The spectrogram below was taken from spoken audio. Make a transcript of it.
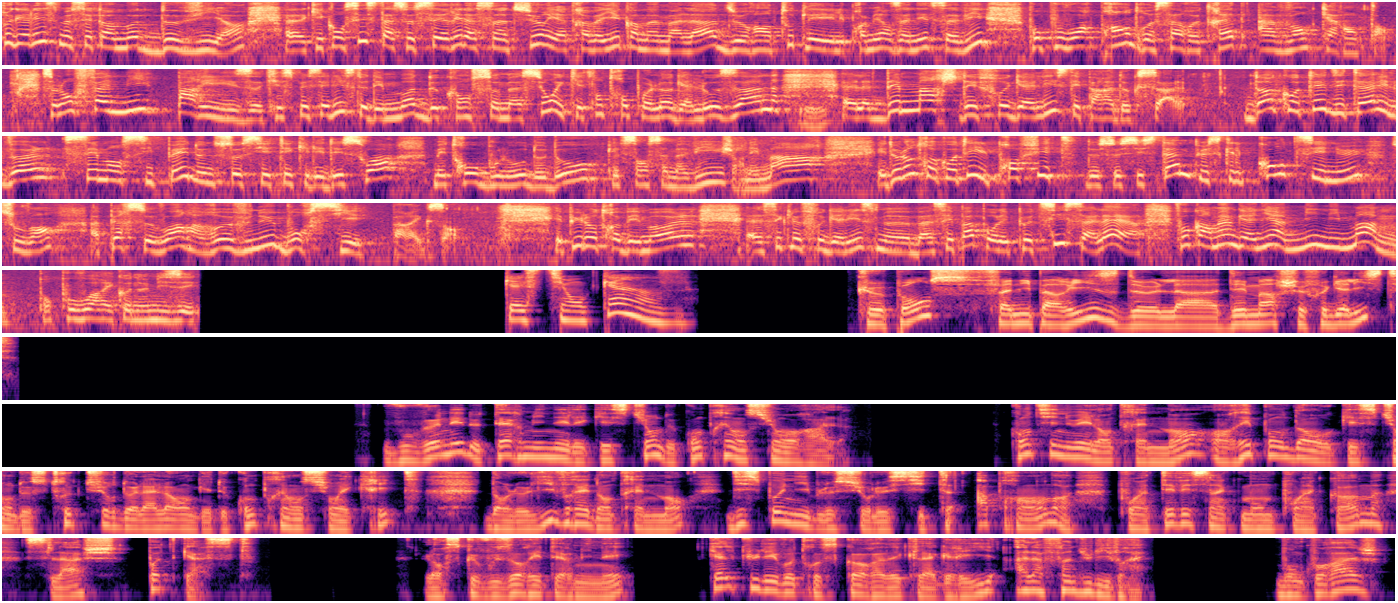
Frugalisme, c'est un mode de vie hein, euh, qui consiste à se serrer la ceinture et à travailler comme un malade durant toutes les, les, premières années de sa vie pour pouvoir prendre sa retraite avant 40 ans. Selon Fanny Parise, qui est spécialiste des modes de consommation et qui est anthropologue à Lausanne, mmh. la démarche des frugalistes est paradoxale. D'un côté, dit-elle, ils veulent s'émanciper d'une société qui les déçoit, métro, boulot, dodo, quel sens à ma vie, j'en ai marre. Et de l'autre côté, ils profitent de ce système puisqu'ils continuent souvent à percevoir un revenu boursier, par exemple. Et puis l'autre bémol, c'est que le frugalisme, bah, c'est pas pour les petits salaires. Il faut quand même gagner un minimum pour pouvoir économiser. Question 15. Que pense Fanny Paris de la démarche frugaliste? Vous venez de terminer les questions de compréhension orale. Continuez l'entraînement en répondant aux questions de structure de la langue et de compréhension écrite dans le livret d'entraînement disponible sur le site apprendre.tv5monde.com slash podcast. Lorsque vous aurez terminé, calculez votre score avec la grille à la fin du livret. Bon courage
